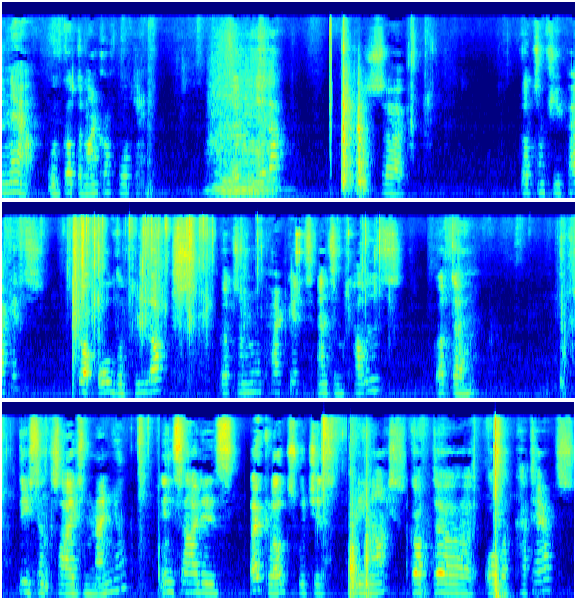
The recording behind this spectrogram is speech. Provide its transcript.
So now, we've got the Minecraft board game. Let's open it up. So, got some few packets. Got all the blocks. Got some more packets and some colors. Got the decent sized manual. Inside is oak logs, which is pretty nice. Got the all the cutouts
